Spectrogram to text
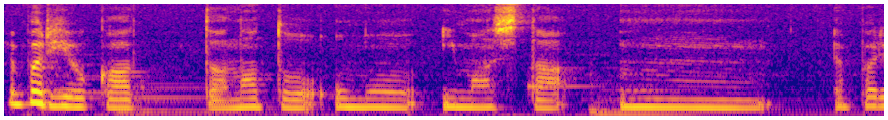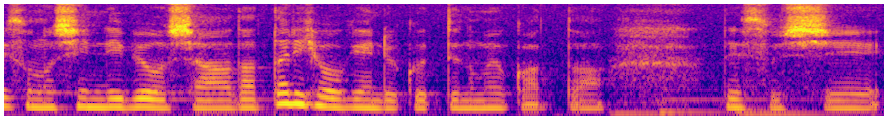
やっぱり良かったなと思いました。うんやっぱりその心理描写だったり表現力っていうのも良かったですし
